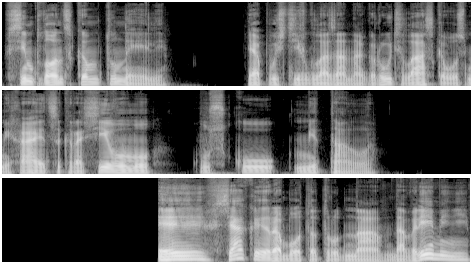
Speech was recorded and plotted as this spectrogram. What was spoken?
в Симплонском туннеле». И, опустив глаза на грудь, ласково усмехается красивому куску металла. Э, всякая работа трудна до времени,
